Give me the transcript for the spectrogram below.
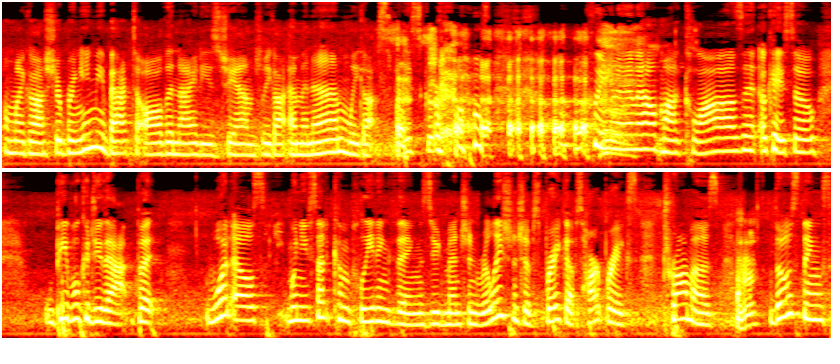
Oh my gosh, you're bringing me back to all the '90s jams. We got Eminem, we got Spice Girls, cleaning out my closet. Okay, so people could do that, but what else when you said completing things you'd mentioned relationships breakups heartbreaks traumas mm-hmm. those things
